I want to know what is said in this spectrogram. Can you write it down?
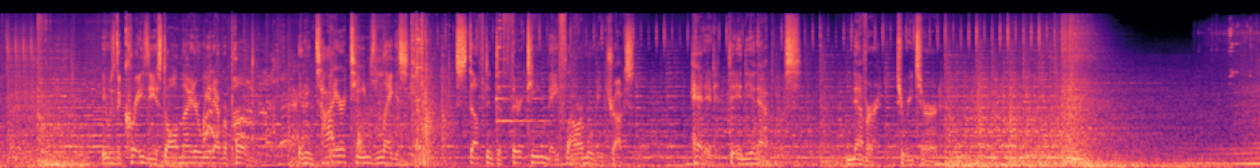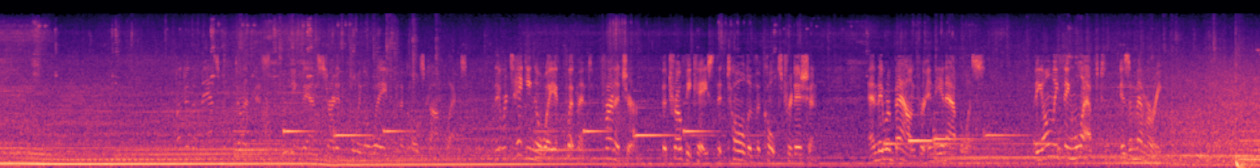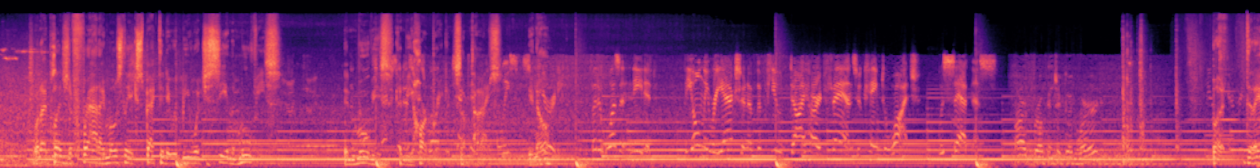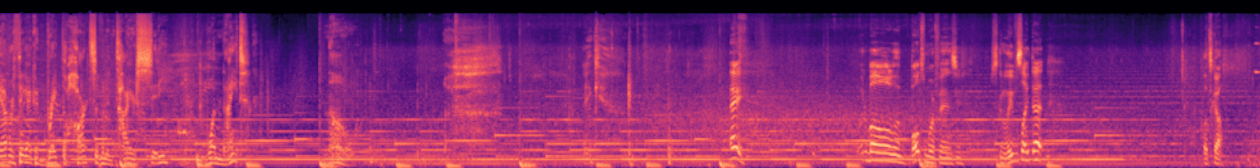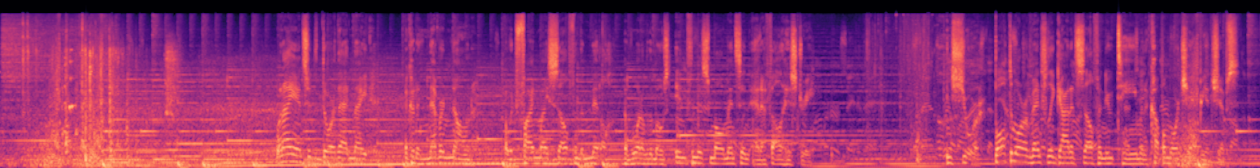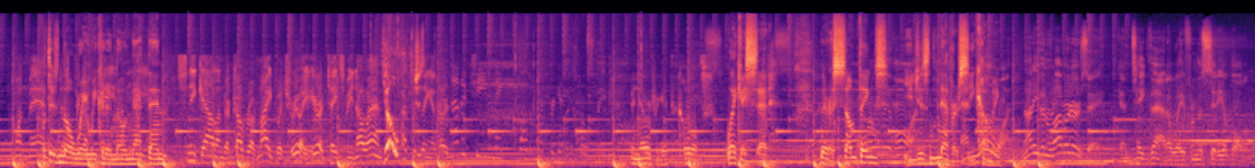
It was the craziest all nighter we had ever pulled. An entire team's legacy stuffed into 13 Mayflower moving trucks, headed to Indianapolis, never to return. Equipment, furniture, the trophy case that told of the Colts tradition. And they were bound for Indianapolis. The only thing left is a memory. When I pledged a frat, I mostly expected it would be what you see in the movies. And movies can be heartbreaking sometimes, you know? But it wasn't needed. The only reaction of the few die-hard fans who came to watch was sadness. Heartbroken's a good word. But did I ever think I could break the hearts of an entire city in one night? No. Thank you. Hey, what about all the Baltimore fans? You just gonna leave us like that? Let's go. When I answered the door that night, I could have never known I would find myself in the middle of one of the most infamous moments in NFL history. And sure, Baltimore eventually got itself a new team and a couple more championships. But there's no way we could have known that then. Sneak out under cover of night, which really irritates me no end. Yo, That's the thing that hurts. You never forget the Colts. Like I said, there are some things you just never see And no coming. one, not even Robert Irsay, can take that away from the city of Baltimore.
